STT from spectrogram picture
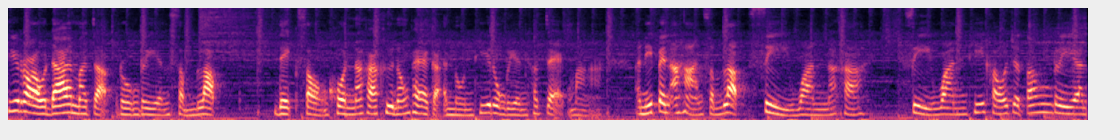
ที่เราได้มาจากโรงเรียนสำหรับเด็ก 2 คนนะคะ คือน้องแพรกับอนนท์ที่โรงเรียนเขาแจกมา อันนี้เป็นอาหารสำหรับ 4 วันนะคะ 4 วันที่เขาจะต้องเรียน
